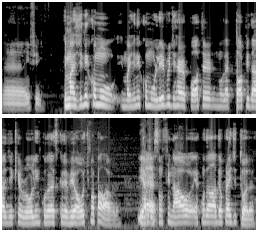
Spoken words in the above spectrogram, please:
É, enfim. Imagine como, imagine como o livro de Harry Potter no laptop da J.K. Rowling quando ela escreveu a última palavra. E a É. versão final é quando ela deu pra editora.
